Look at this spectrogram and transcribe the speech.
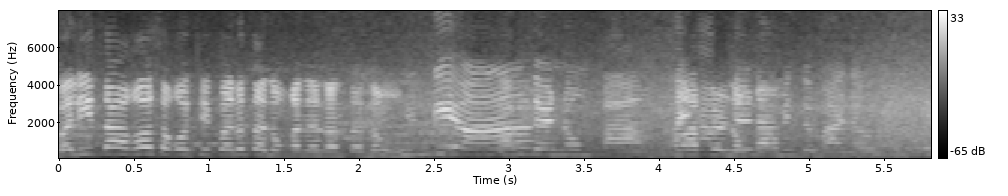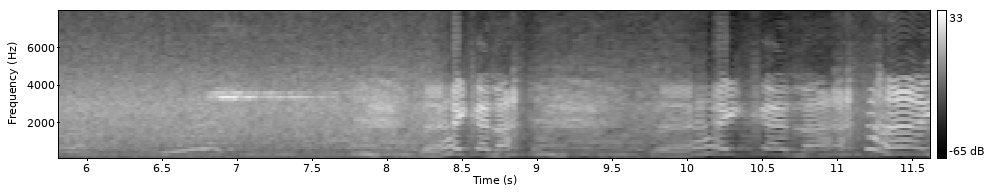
Balita ko sa kotse pa lang, tanong ka na ng tanong. Hindi ah. After nung camp. Ay, After after, nung camp. namin dumalaw. Hi ka na. Hi ka na. Hi.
